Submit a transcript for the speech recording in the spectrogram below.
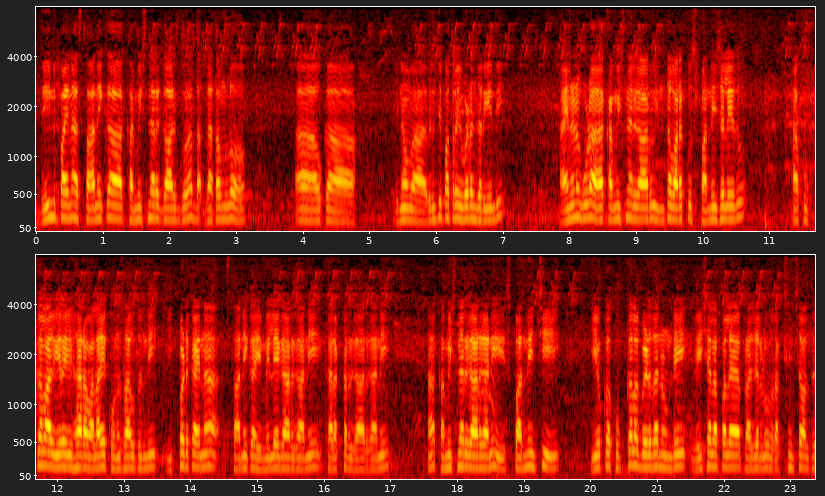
దీనిపైన స్థానిక కమిషనర్ గారికి కూడా గతంలో ఒక విన- వినతి పత్రం ఇవ్వడం జరిగింది. ఆయనను కూడా కమిషనర్ గారు ఇంతవరకు స్పందించలేదు. ఆ కుక్కల వీర విహారం అలాగే కొనసాగుతుంది. ఇప్పటికైనా స్థానిక ఎమ్మెల్యే గారు కానీ కలెక్టర్ గారు కానీ కమిషనర్ గారు కానీ స్పందించి ఈ యొక్క కుక్కల బిడద నుండి వేషాలపల్లె ప్రజలను రక్షించవలసి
